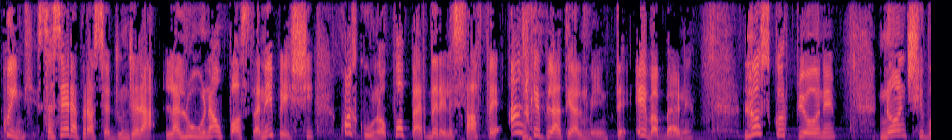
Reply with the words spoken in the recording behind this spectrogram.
Quindi stasera però si aggiungerà la Luna opposta nei pesci, qualcuno può perdere le staffe anche platealmente e va bene. Lo Scorpione, non ci vorrà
